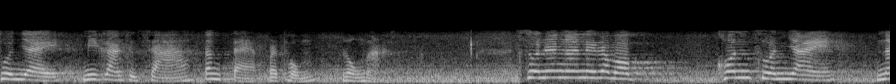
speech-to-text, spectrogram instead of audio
ส่วนใหญ่มีการศึกษาตั้งแต่ประถมลงมา ส่วนแรงงานในระบบคนส่วนใหญ่ใน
